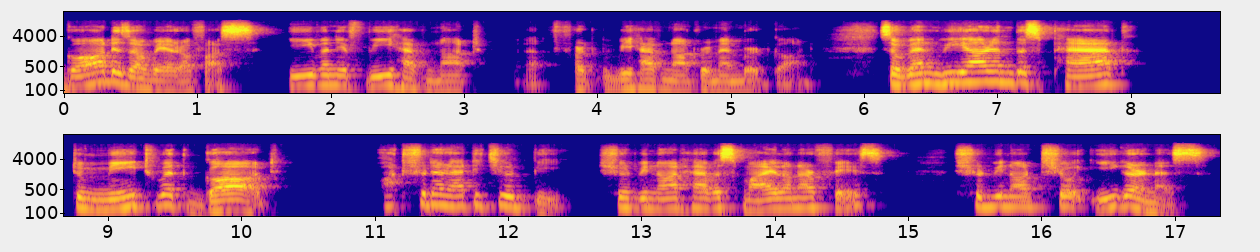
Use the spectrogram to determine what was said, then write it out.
God is aware of us, even if we have not, uh, for, we have not remembered God. So when we are in this path to meet with God, what should our attitude be? Should we not have a smile on our face? Should we not show eagerness?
